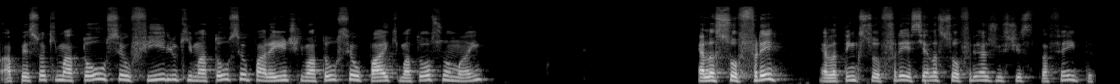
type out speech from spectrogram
a pessoa que matou o seu filho, que matou o seu parente, que matou o seu pai, que matou a sua mãe. Ela sofrer, ela tem que sofrer. Se ela sofrer, a justiça está feita?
